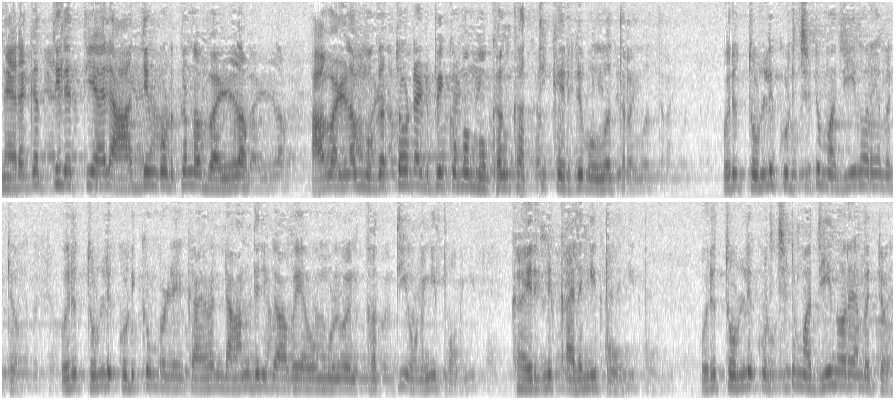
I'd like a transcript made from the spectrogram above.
നരകത്തിലെത്തിയാൽ ആദ്യം കൊടുക്കുന്ന വെള്ളം ആ വെള്ളം മുഖത്തോട് അടുപ്പിക്കുമ്പോൾ മുഖം കത്തിക്കരുത് പോകത്ര ഒരു തുള്ളി കുടിച്ചിട്ട് മതി എന്ന് പറയാൻ പറ്റുമോ ഒരു തുള്ളി കുടിക്കുമ്പോഴേക്ക് അവന്റെ ആന്തരിക അവയവം മുഴുവൻ കത്തി ഉണങ്ങിപ്പോവും കരിഞ്ഞ് കലങ്ങിപ്പോവും. ഒരു തുള്ളി കുടിച്ചിട്ട് മതി എന്ന് പറയാൻ പറ്റുമോ?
